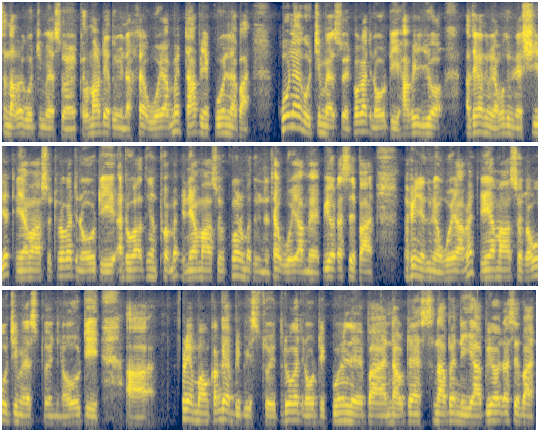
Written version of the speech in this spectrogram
စင်တာဘက်ကိုကြည့်မယ်ဆိုရင်ကသမားတရက်သူနေတာဖက်ဝယ်ရမယ်ဒါအပြင်ကိုင်းလက်ပိုင်းကိုင်းလက်ကိုကြည့်မယ်ဆိုရင်တစ်ဖက်ကကျွန်တော်တို့ဒီ Harvey ရောအသင်းကသူနေရာမဟုတ်သူနေရှိတယ်ဒီနေရာမှာဆိုတစ်ဖက်ကကျွန်တော်တို့ဒီ Ando ကအသင်းထွက်မယ်ဒီနေရာမှာဆိုရင်ကိုင်းလက်မသူနေထက်ဝယ်ရမယ်ပြီးတော့တက်စစ်ပိုင်းမဖြစ်နေသူနေဝယ်ရမယ်ဒီနေရာမှာဆိုရင်တော့ကိုကြည့်မယ်ဆိုရင်ကျွန်တော်တို့ဒီအာ frame ပေါင်းကကက် BB ဆိုရင်သူတို့ကကျွန်တော်တို့ဒီ queen လေပိုင်းနောက်တန်း snap နေရာပြီးတော့ asset ပိုင်း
